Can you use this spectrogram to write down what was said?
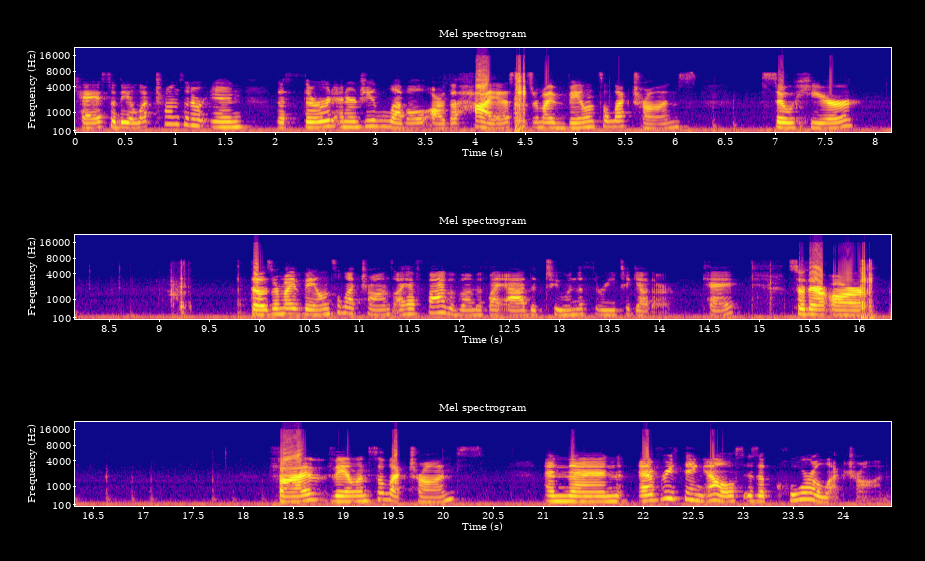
Okay, so the electrons that are in the third energy level are the highest. Those are my valence electrons. So here, those are my valence electrons. I have five of them if I add the 2 and the 3 together. Okay, so there are five valence electrons. And then everything else is a core electron,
